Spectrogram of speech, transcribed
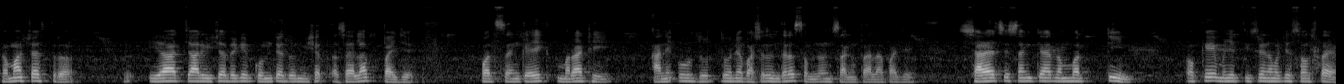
समाजशास्त्र या चार विषयापैकी कोणत्या दोन विषयात असायला पाहिजे. पदसंख्या एक मराठी आणि उर्दू दोन्ही भाषेतून त्याला समजावून सांगता आला पाहिजे. शाळेची संख्या नंबर तीन ओके म्हणजे तिसऱ्या नंबरची संस्था आहे.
